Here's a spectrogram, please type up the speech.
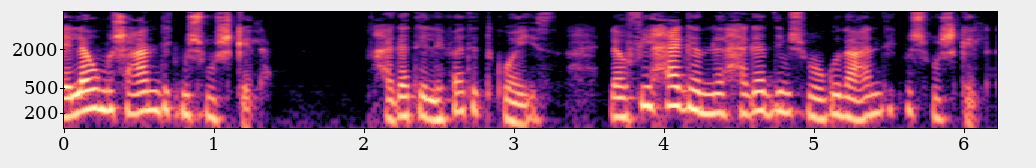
لو مش عندك مش مشكلة. الحاجات اللي فاتت كويس. لو في حاجة من الحاجات دي مش موجودة عندك مش مشكلة.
